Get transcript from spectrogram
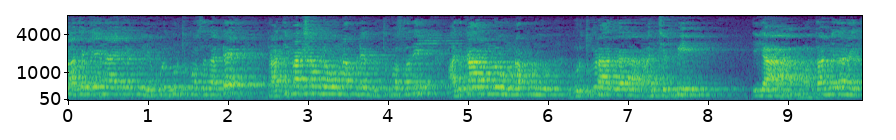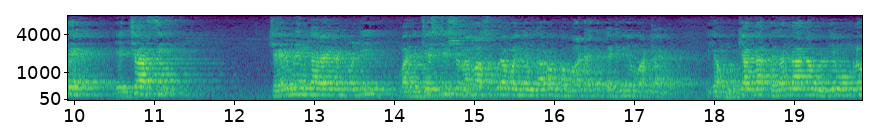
రాజకీయ నాయకులకు ఎప్పుడు గుర్తుకొస్తుంది అంటే ప్రతిపక్షంలో ఉన్నప్పుడే గుర్తుకొస్తుంది అధికారంలో ఉన్నప్పుడు గుర్తుకు రాదు అని చెప్పి ఇక మొత్తం మీదనైతే హెచ్ఆర్సి చైర్మన్ గారు అయినటువంటి మరి జస్టిస్ రమా సుబ్రహ్మణ్యం గారు ఒక మాట అయితే గట్టిగానే మాట్లాడారు. ఇక ముఖ్యంగా తెలంగాణ ఉద్యమంలో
